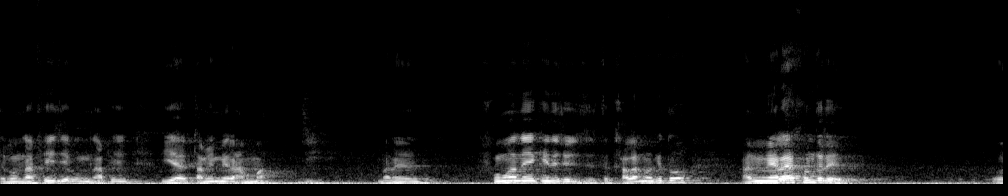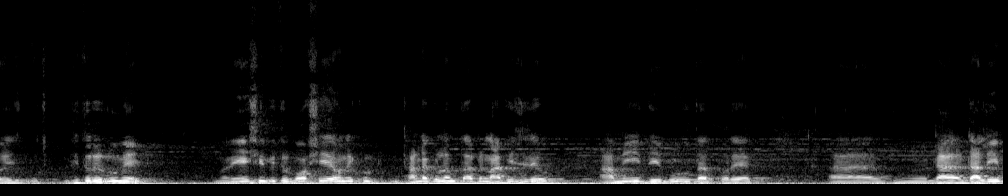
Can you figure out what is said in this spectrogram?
এবং নাফিজ এবং নাফিজ ইয়া তামিমের আম্মা। জি। মানে সমানে কেঁদে চলেছে। তো খালাম্মাকে তো আমি মেলাক্ষণ ধরে ওই ভিতরে রুমে মানে এসির ভিতর বসে অনেকক্ষণ ঠান্ডা করলাম তারপরে নাভিজরেও আমি দেবু তারপরে ডালিম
